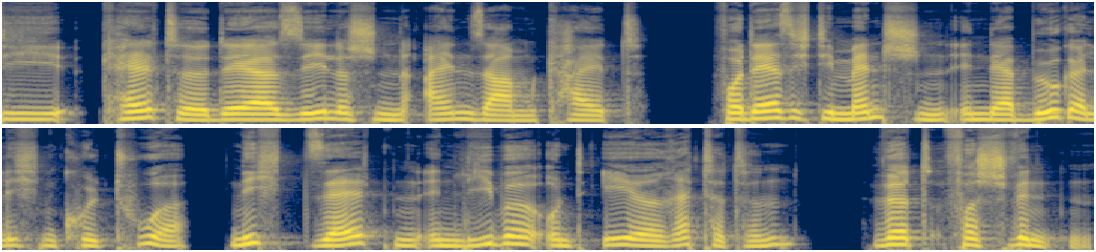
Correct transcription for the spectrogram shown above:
Die Kälte der seelischen Einsamkeit, vor der sich die Menschen in der bürgerlichen Kultur nicht selten in Liebe und Ehe retteten, wird verschwinden.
